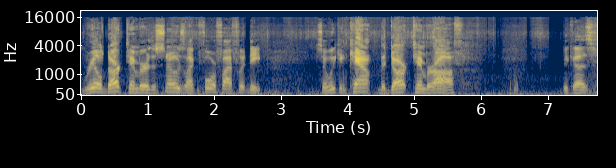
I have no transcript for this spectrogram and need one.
real dark timber, the snow's like four or five foot deep. So we can count the dark timber off because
